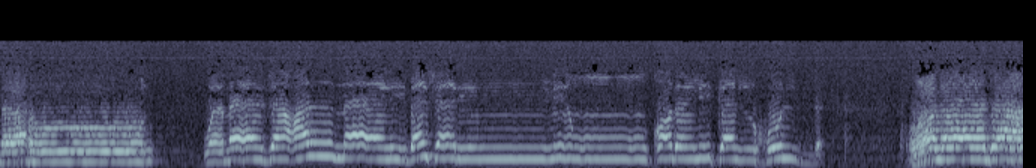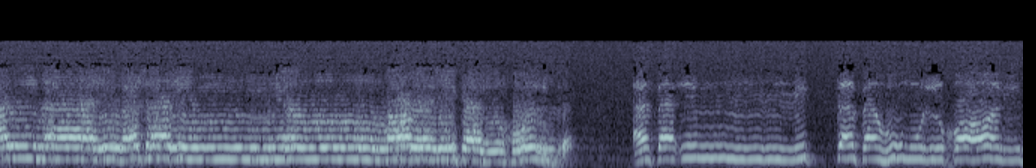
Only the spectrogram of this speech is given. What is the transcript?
يسبحون وما جعلنا لبشر من قبلك الخلد. وما جعلنا لبشر من قبلك الخلد. أفإن مت فهم الخالدون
